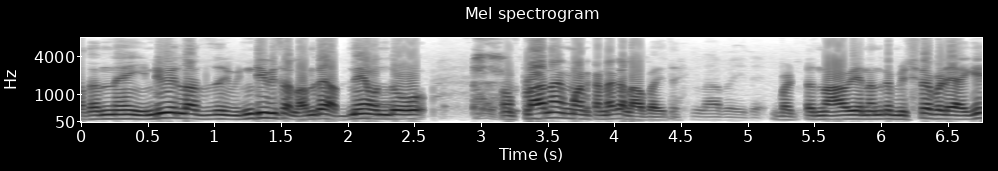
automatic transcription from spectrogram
ಅದನ್ನೇ ಇಂಡಿವಿಜುವಲ್ ಇಂಡಿವಿಜುವಲ್ ಅಂದ್ರೆ ಅದನ್ನೇ ಒಂದು ಪ್ಲಾನ್ ಆಗಿ ಮಾಡ್ಕೊಂಡಾಗ ಲಾಭ ಇದೆ. ಲಾಭ ಇದೆ. ಬಟ್ ನಾವೇನಂದ್ರೆ ಮಿಶ್ರ ಬೆಳೆಯಾಗಿ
